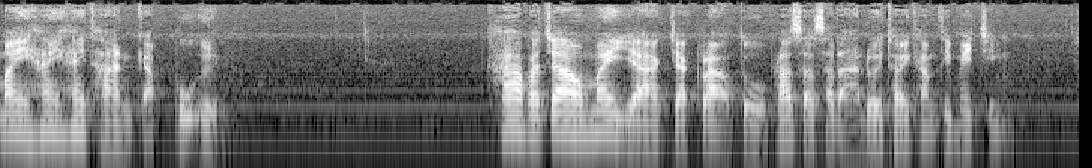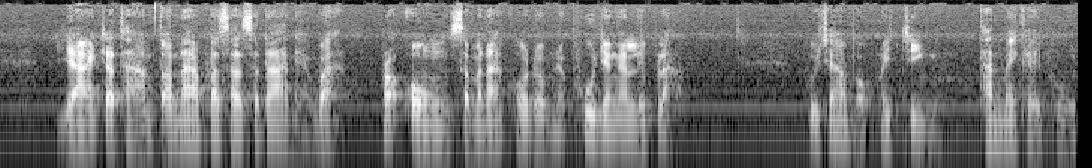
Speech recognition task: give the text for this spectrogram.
ไม่ให้ให้ทานกับผู้อื่น ข้าพระเจ้าไม่อยากจะกล่าวตู่พระศาสดาด้วยถ้อยคำที่ไม่จริง อยากจะถามต่อหน้าพระศาสดาเนี่ยว่า พระองค์สมณโคดมเนี่ยพูดอย่างนั้นหรือเปล่าพระเจ้าบอกไม่จริง ท่านไม่เคยพูด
